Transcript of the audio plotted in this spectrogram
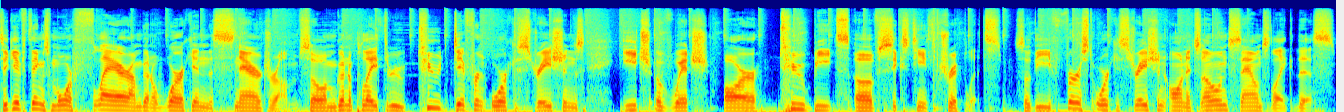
To give things more flair, I'm going to work in the snare drum. So I'm going to play through two different orchestrations, each of which are two beats of 16th triplets. So the first orchestration on its own sounds like this.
